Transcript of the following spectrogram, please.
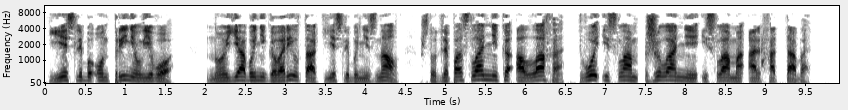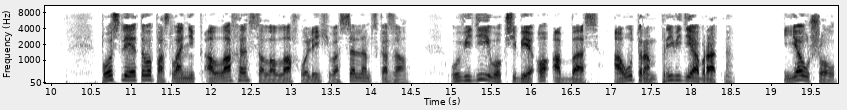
если бы он принял его, но я бы не говорил так, если бы не знал, что для посланника Аллаха твой ислам — желание ислама Аль-Хаттаба. После этого посланник Аллаха, салаллаху алейхи вассалям, сказал, «Уведи его к себе, о Аббас, а утром приведи обратно». И я ушел,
